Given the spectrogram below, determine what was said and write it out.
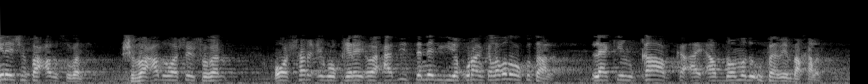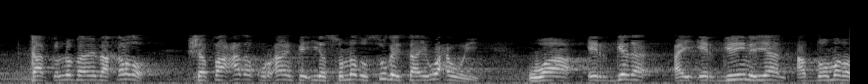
inay shafaacadu suganta shafaacadu waa shay sugan oo sharcigu qiray oo axaadiista nebiga iyo qur'aanka labadaba ku taala laakiin qaabka ay addoommadu u fahmeen baa khalad. Qaabka loo fahmeen baa khalado shafaacada qur'aanka iyo sunnadu sugaysaay waxa weeye waa ergada ay ergeynayaan addoommada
